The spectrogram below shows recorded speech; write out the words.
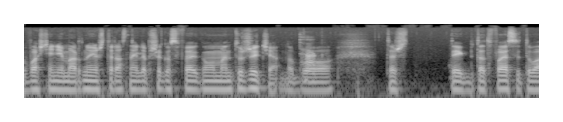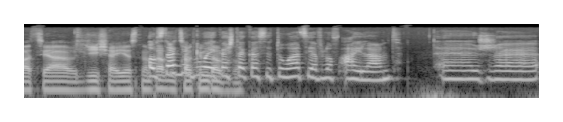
właśnie nie marnujesz teraz najlepszego swojego momentu życia, no bo też jakby ta twoja sytuacja dzisiaj jest naprawdę Ostatnio całkiem była jakaś dobrze. taka sytuacja w Love Island, e, że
